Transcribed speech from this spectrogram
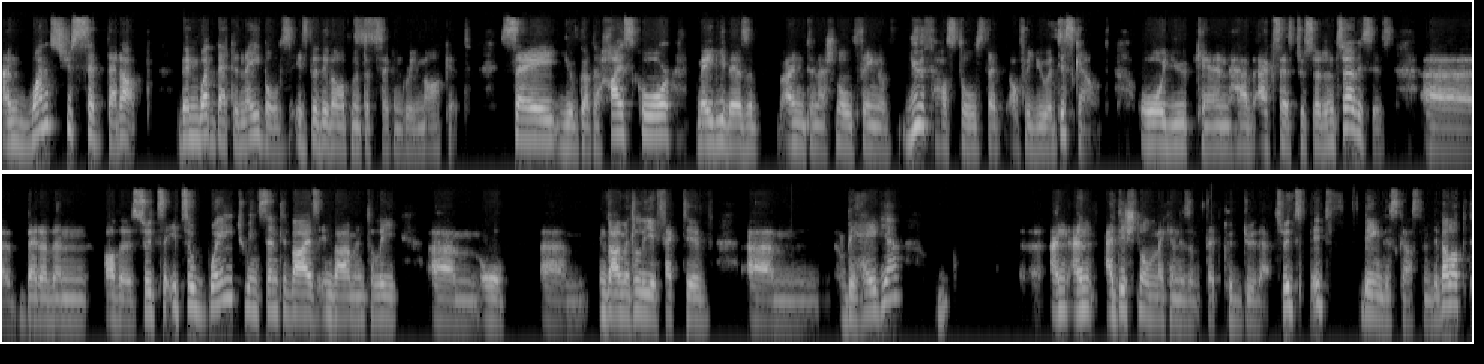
And once you set that up, then what that enables is the development of secondary market. Say you've got a high score, maybe there's a, an international thing of youth hostels that offer you a discount, or you can have access to certain services uh, better than others. So it's, it's a way to incentivize environmentally um, or um, environmentally effective um, behavior and, and additional mechanisms that could do that. So it's, it's being discussed and developed.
